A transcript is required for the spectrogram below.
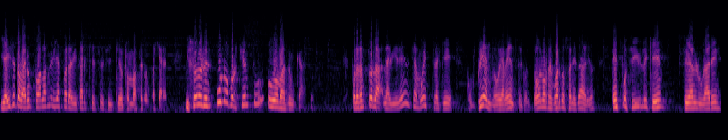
Y ahí se tomaron todas las medidas para evitar que, se, que otros más se contagiaran. Y solo en el 1% hubo más de un caso. Por lo tanto, la, la evidencia muestra que cumpliendo obviamente con todos los resguardos sanitarios, es posible que sean lugares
